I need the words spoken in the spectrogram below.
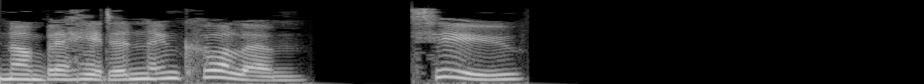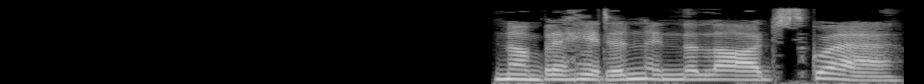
Number hidden in column 2. number hidden in the large square.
